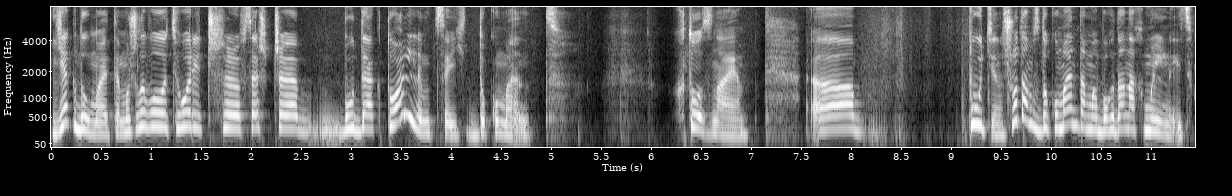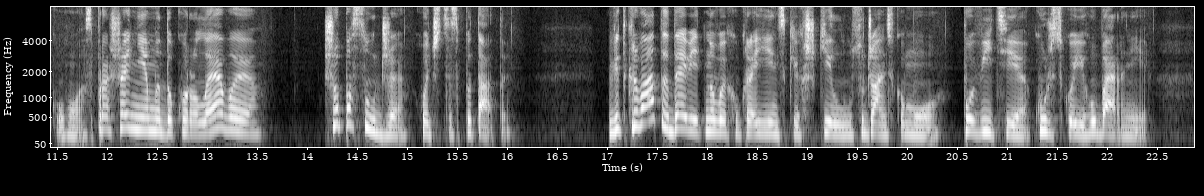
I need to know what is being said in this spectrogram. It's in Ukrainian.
Як думаєте, можливо, цьогоріч все ще буде актуальним цей документ? Хто знає? Е, Путін, що там з документами Богдана Хмельницького, з прошеннями до королеви? Що посудже, хочеться спитати? Відкривати 9 нових українських шкіл у суджанському повіті Курської губернії,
